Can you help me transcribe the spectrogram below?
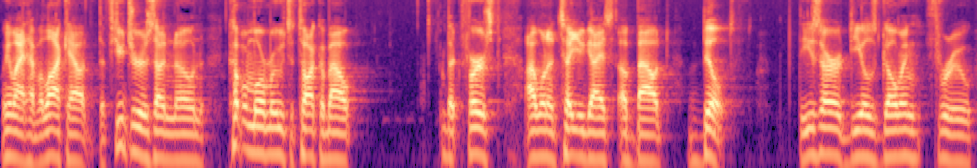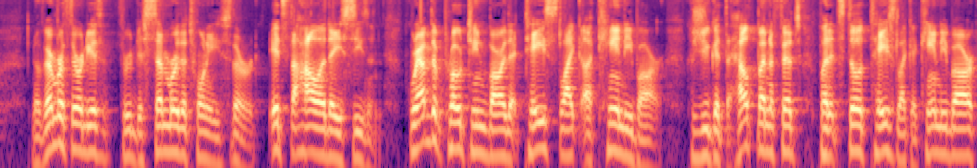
we might have a lockout. The future is unknown. A couple more moves to talk about, but first I want to tell you guys about Built. These are deals going through November 30th through December the 23rd. It's the holiday season. Grab the protein bar that tastes like a candy bar because you get the health benefits, but it still tastes like a candy bar.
